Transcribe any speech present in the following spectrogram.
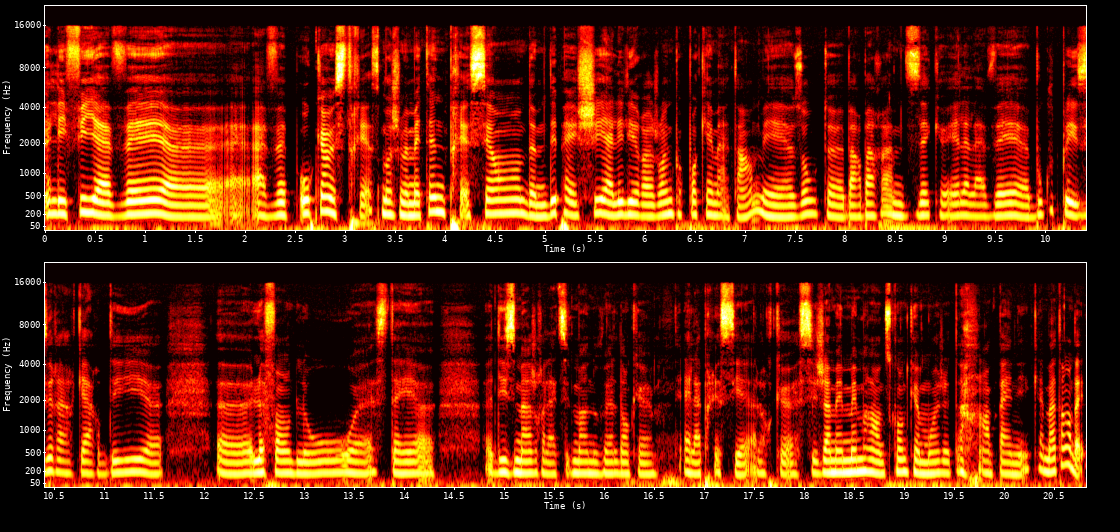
les filles avaient, euh, avaient aucun stress. Moi, je me mettais une pression de me dépêcher, aller les rejoindre pour pas qu'elles m'attendent. Mais eux autres, euh, Barbara me disait qu'elle, elle avait euh, beaucoup de plaisir à regarder le fond de l'eau. C'était des images relativement nouvelles, donc elle appréciait. Alors que c'est jamais même rendu compte que moi, j'étais en panique. Elle m'attendait.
